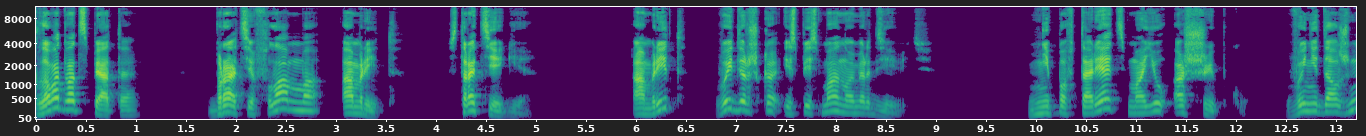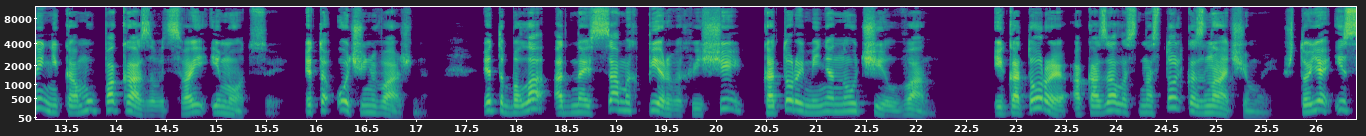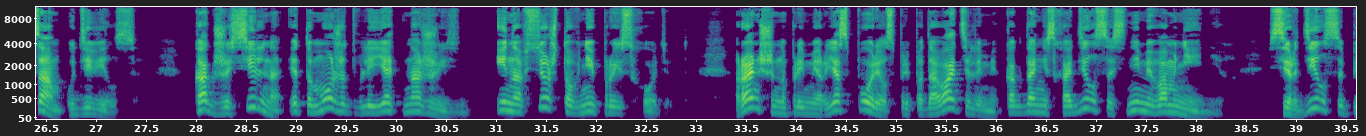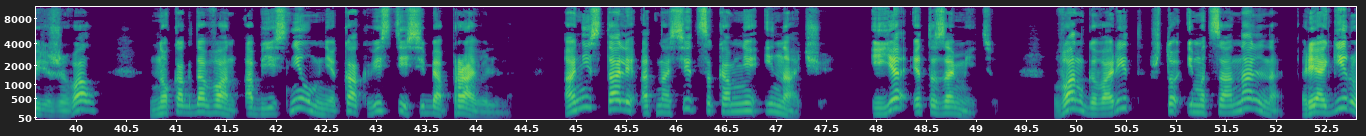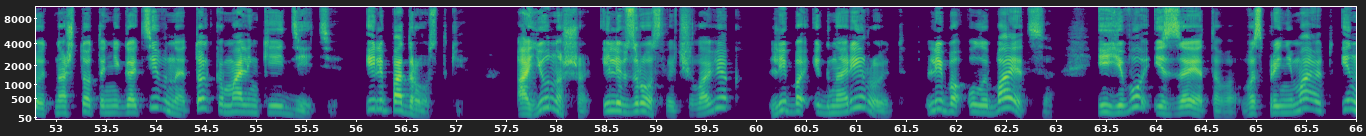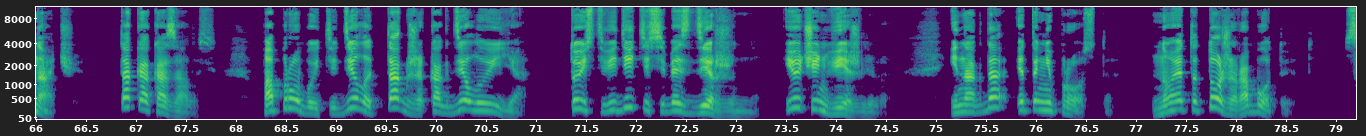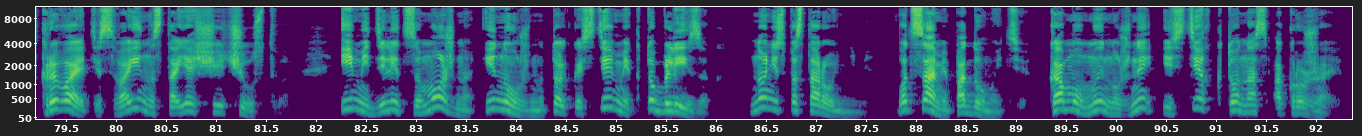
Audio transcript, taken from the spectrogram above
Глава 25. Братья Фламма, Амрит. Стратегия. Амрит. Выдержка из письма номер 9. Не повторять мою ошибку. Вы не должны никому показывать свои эмоции. Это очень важно. Это была одна из самых первых вещей, которой меня научил Ван, и которая оказалась настолько значимой, что я и сам удивился. Как же сильно это может влиять на жизнь и на все, что в ней происходит. Раньше, например, я спорил с преподавателями, когда не сходился с ними во мнениях, сердился, переживал, но когда Ван объяснил мне, как вести себя правильно, они стали относиться ко мне иначе, и я это заметил. Ван говорит, что эмоционально реагируют на что-то негативное только маленькие дети или подростки, а юноша или взрослый человек либо игнорирует, либо улыбается, и его из-за этого воспринимают иначе. Так и оказалось. Попробуйте делать так же, как делаю я. То есть ведите себя сдержанно и очень вежливо. Иногда это непросто, но это тоже работает. Скрывайте свои настоящие чувства. Ими делиться можно и нужно только с теми, кто близок, но не с посторонними. Вот сами подумайте, кому мы нужны из тех, кто нас окружает?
